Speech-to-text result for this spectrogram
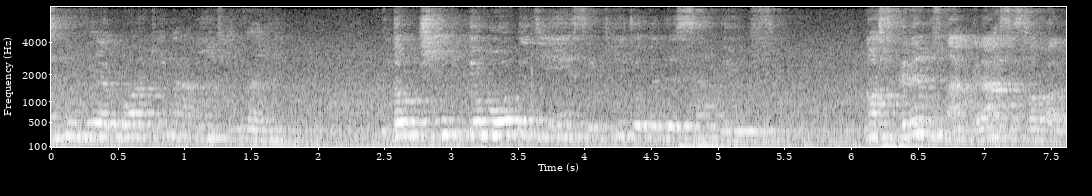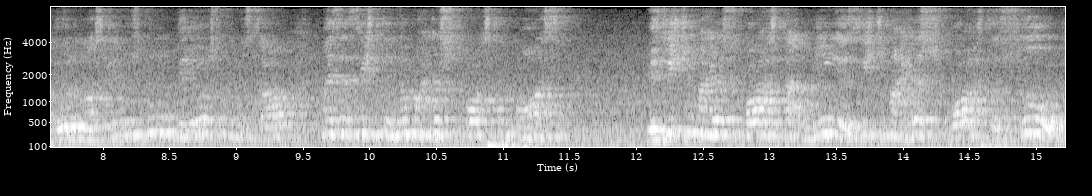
Mas não veio agora, quem garante que vai vir? Então tinha que ter uma obediência aqui de obedecer a Deus. Nós cremos na graça salvadora, nós cremos num Deus que nos salva, mas existe também uma resposta nossa. Existe uma resposta minha, existe uma resposta sua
